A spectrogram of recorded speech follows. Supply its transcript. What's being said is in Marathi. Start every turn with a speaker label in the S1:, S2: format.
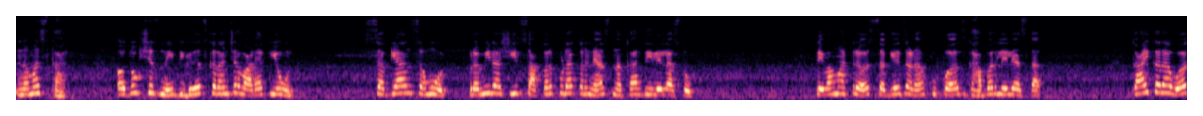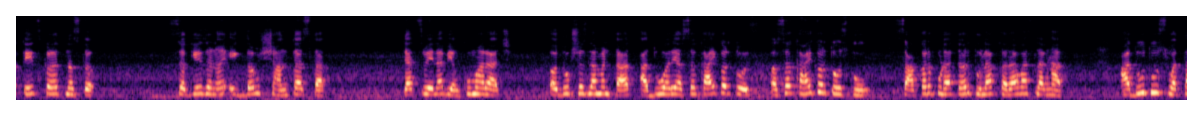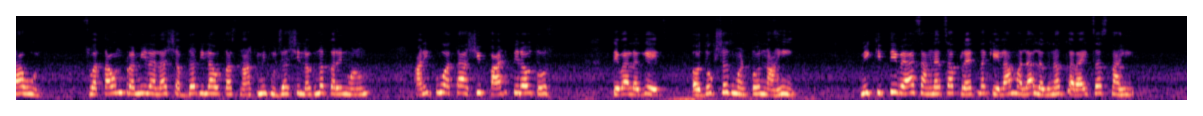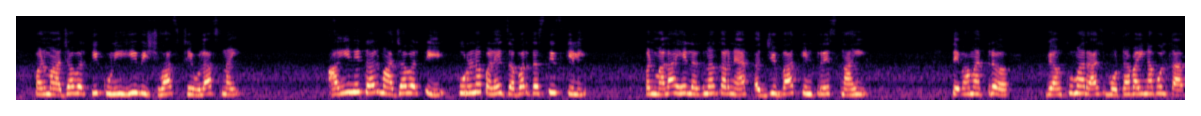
S1: नमस्कार. अधोक्षजने दिग्रजकरांच्या वाड्यात येऊन सगळ्यांसमोर प्रमिलाशी साखरपुडा करण्यास नकार दिलेला असतो. तेव्हा मात्र सगळेजण खूपच घाबरलेले असतात. काय करावं तेच कळत नसतं. सगळेजण एकदम शांत असतात. त्याच वेळेला व्यंकू महाराज अधोक्षजला म्हणतात आदू अरे असं काय करतोस असं काय करतोस तू? साखरपुडा तर तुला करावाच लागणार. आदू तू स्वतःहून स्वतःहून प्रमिलाला शब्द दिला होतास ना की मी तुझ्याशी लग्न करेन म्हणून? आणि तू आता अशी पाठ फिरवतोस? तेव्हा लगेच अधोक्षच म्हणतो नाही. मी किती वेळा सांगण्याचा प्रयत्न केला मला लग्न करायचंच नाही. पण माझ्यावरती कुणीही विश्वास ठेवलाच नाही. आईने तर माझ्यावरती पूर्णपणे जबरदस्तीच केली. पण मला हे लग्न करण्यात अजिबात इंटरेस्ट नाही. तेव्हा मात्र व्यंकुमाराज मोठ्याबाईंना बोलतात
